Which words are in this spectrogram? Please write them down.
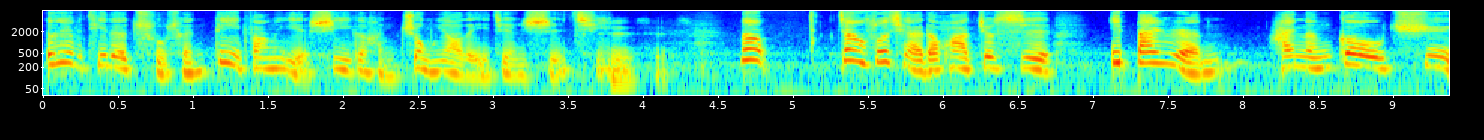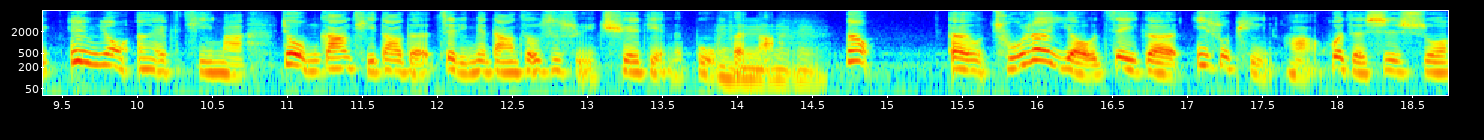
NFT 的储存地方也是一个很重要的一件事情。是是。那这样说起来的话，就是一般人还能够去运用 NFT 吗？就我们刚刚提到的，这里面当然都是属于缺点的部分啊。嗯那呃，除了有这个艺术品哈，或者是说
